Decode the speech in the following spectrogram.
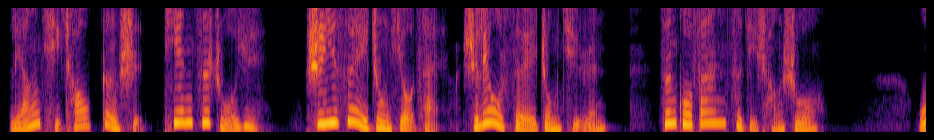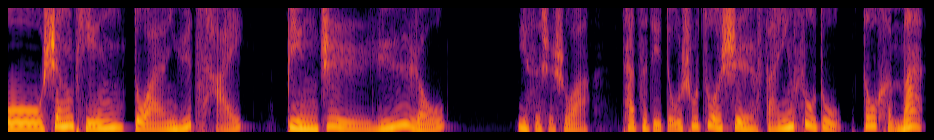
梁启超更是天资卓越，十一岁中秀才，十六岁中举人。曾国藩自己常说：“吾生平短于才，秉志于柔。”意思是说啊，他自己读书做事反应速度都很慢。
